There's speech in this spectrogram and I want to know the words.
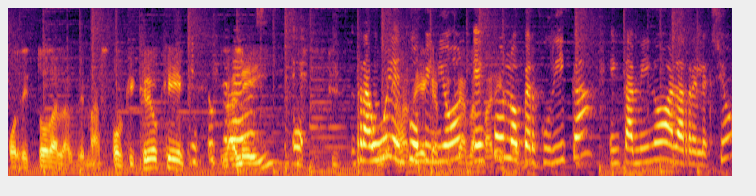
o de todas las demás, porque creo que la ley... Eh, Raúl, en tu opinión, ¿esto lo perjudica en camino a la reelección?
